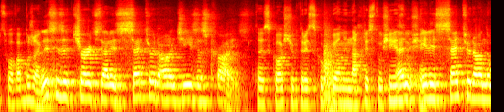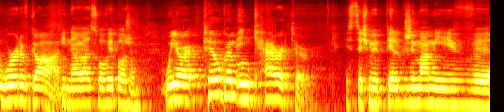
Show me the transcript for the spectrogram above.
Słowa Bożego. This is a church that is centered on Jesus Christ. To jest Kościół, który jest skupiony na Chrystusie And Jezusie it is centered on the Word of God. i na Słowie Bożym. We are pilgrim in character. Jesteśmy pielgrzymami w,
